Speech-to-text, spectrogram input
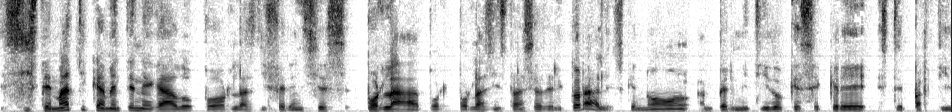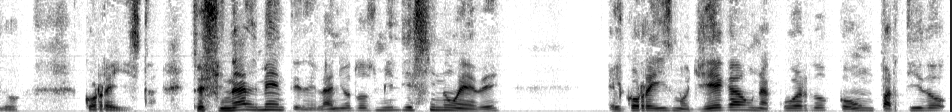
sistemáticamente negado por las diferencias, por, la, por, las instancias electorales, que no han permitido que se cree este partido correísta. Entonces, finalmente, en el año 2019, el correísmo llega a un acuerdo con un partido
